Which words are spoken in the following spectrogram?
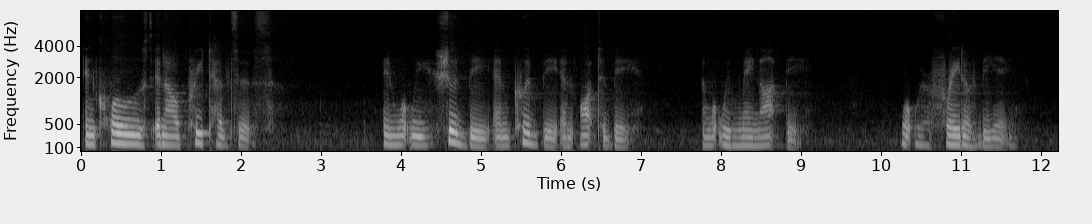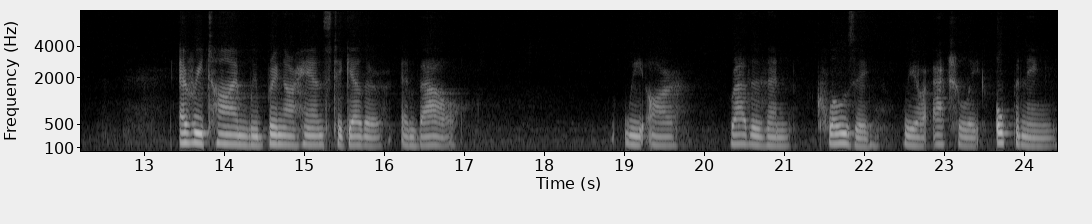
enclosed in our pretenses, in what we should be and could be and ought to be, and what we may not be, what we're afraid of being. Every time we bring our hands together and bow, we are rather than closing, we are actually opening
